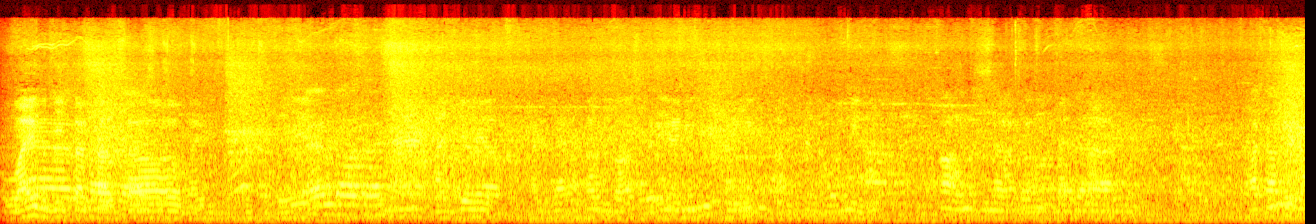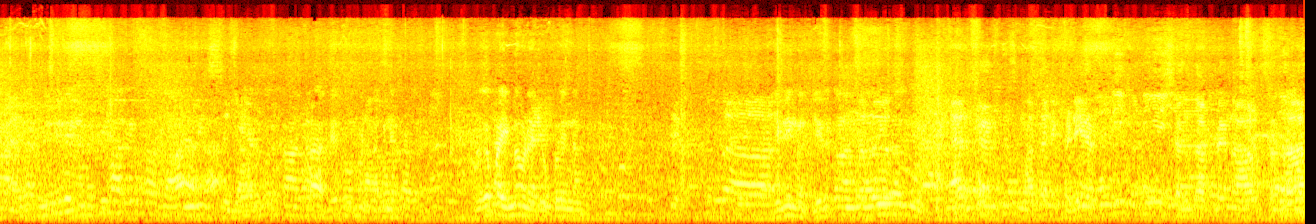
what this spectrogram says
ਵਾਹਿਗੁਰੂ ਜੀ ਕਾ ਖਾਲਸਾ ਵਾਹਿਗੁਰੂ ਜੀ ਕੀ ਫਤਿਹ ਅੱਜ ਸਾਡਾ ਅਰਦਾਸ ਕਰੀ ਹੈ ਜੀ ਸੰਗੀ ਦੀ ਦਾ ਦੀ ਦਾ ਤੇ ਮੈਂ ਕਿਹਾ ਭਾਈ ਮੈਂ ਹੁਣੇ ਚੁੱਕ ਲੈਣਾ ਜਿਹਦੀ ਮਰਜ਼ੀ ਦੁਕਾਨ ਦਾ ਮੈਂ ਸੈਂਟ ਤੇ ਸਮਾਧਾ ਨੇ ਖੜੇ ਆ ਸੰਗਤ ਆਪਣੇ ਨਾਲ ਸਰਦਾਰ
